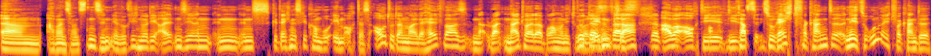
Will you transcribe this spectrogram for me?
Ähm, aber ansonsten sind mir wirklich nur die alten Serien in, ins Gedächtnis gekommen, wo eben auch das Auto dann mal der Held war. Knight Rider brauchen wir nicht drüber Gut, reden, das- klar. das- aber auch die, die zu Recht verkannte, nee, zu Unrecht verkannte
